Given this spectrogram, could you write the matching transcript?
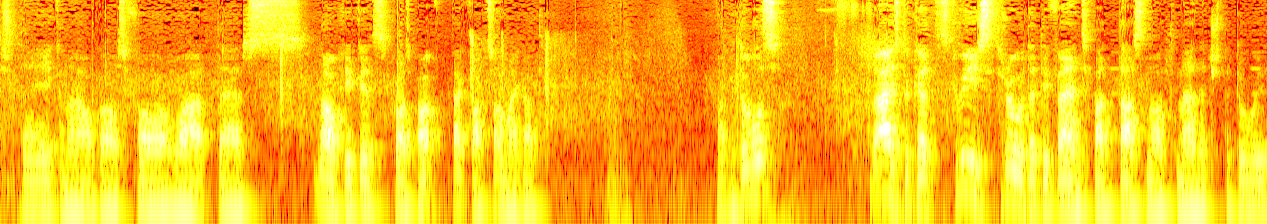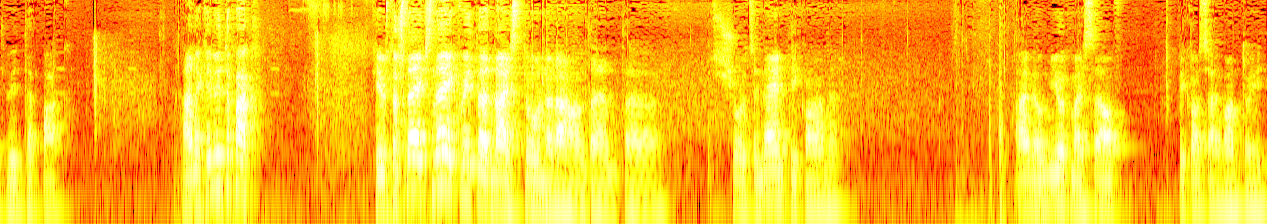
Snake now goes forward. There's No, he gets cross backwards. Oh my god. Tools. Tries to get squeezed through the defense, but does not manage to do it with the puck. Anakin with the puck. Gives to Snake. Snake with a nice turnaround and uh, shoots an empty corner. I will mute myself because I want to eat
